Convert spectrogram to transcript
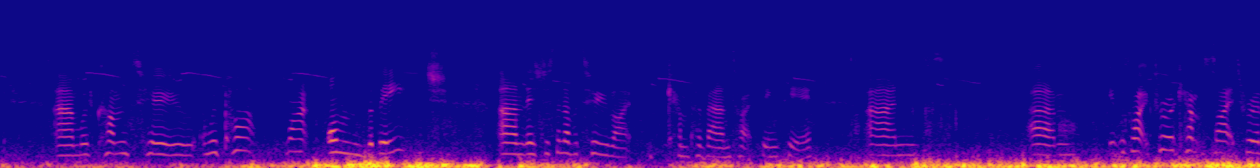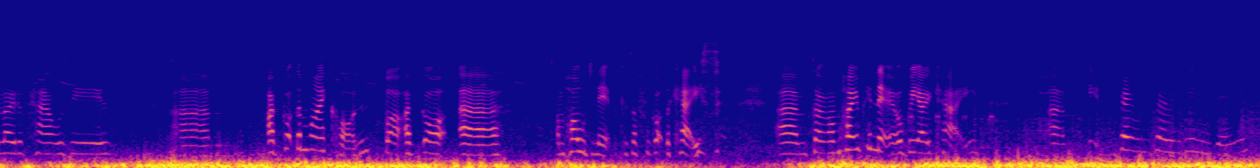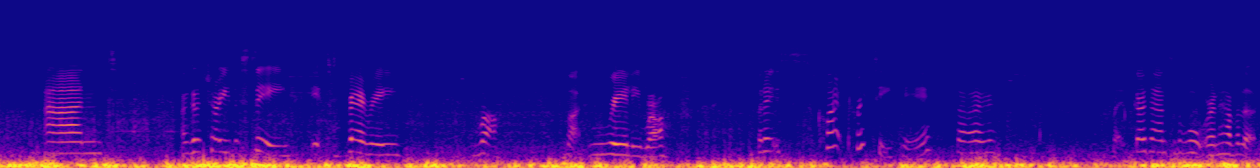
Um, we've come to and we've parked right on the beach. And there's just another two like camper van type things here. And um, it was like through a campsite through a load of houses. Um, I've got the mic on, but I've got uh, I'm holding it because I forgot the case. Um, so I'm hoping that it'll be okay. Um, it's very very windy, and I'm going to show you the sea. It's very rough, like really rough, but it's quite pretty here. So let's go down to the water and have a look.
